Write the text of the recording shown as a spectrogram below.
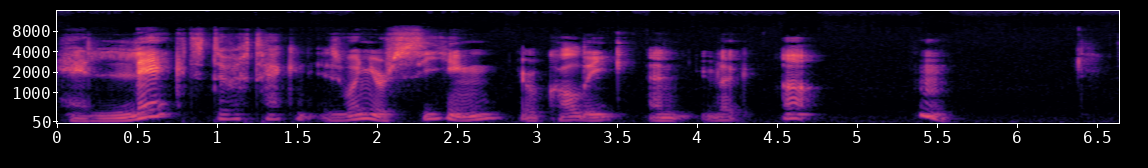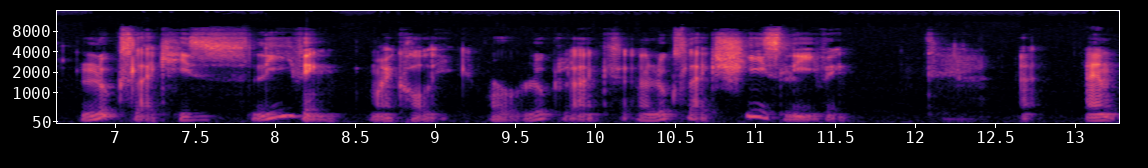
Hij lijkt te vertrekken is when you're seeing your colleague and you're like, ah, hmm, looks like he's leaving my colleague, or look like uh, looks like she's leaving. Uh, and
